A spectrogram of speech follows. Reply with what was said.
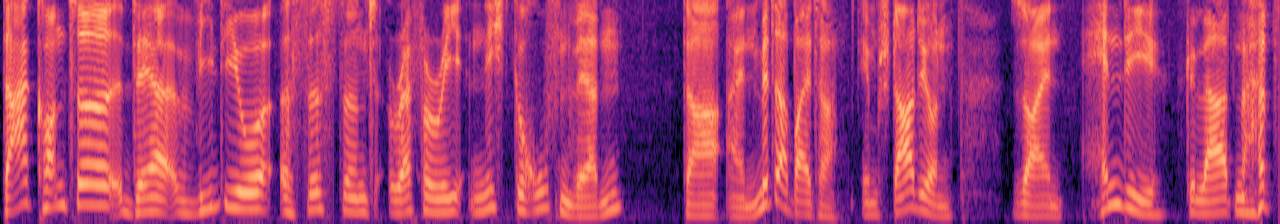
Da konnte der Video Assistant Referee nicht gerufen werden, da ein Mitarbeiter im Stadion sein Handy geladen hat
